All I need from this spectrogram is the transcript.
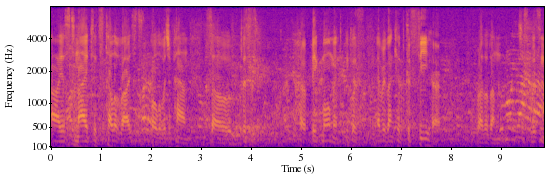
Uh, yes, tonight it's televised all over Japan, so this is her big moment because everyone can, could see her rather than just listen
